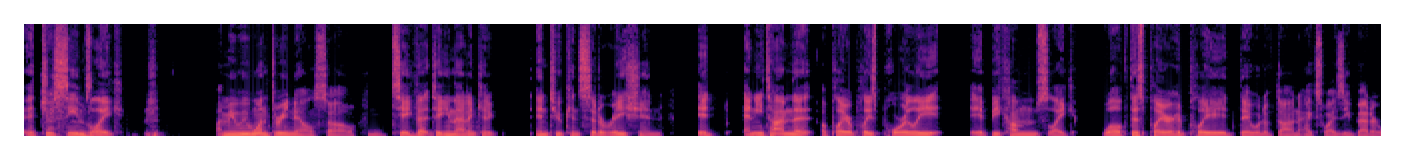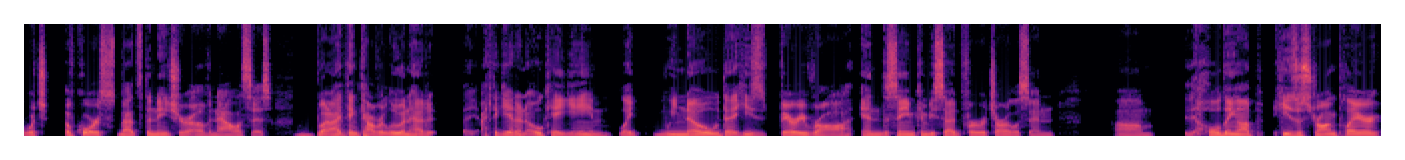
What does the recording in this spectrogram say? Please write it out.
it just seems like I mean, we won 3 0, so take that taking that in, into consideration, it anytime that a player plays poorly, it becomes like well, if this player had played, they would have done XYZ better, which, of course, that's the nature of analysis. But I think Calvert Lewin had, I think he had an okay game. Like, we know that he's very raw, and the same can be said for Richarlison. Um, holding up, he's a strong player.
